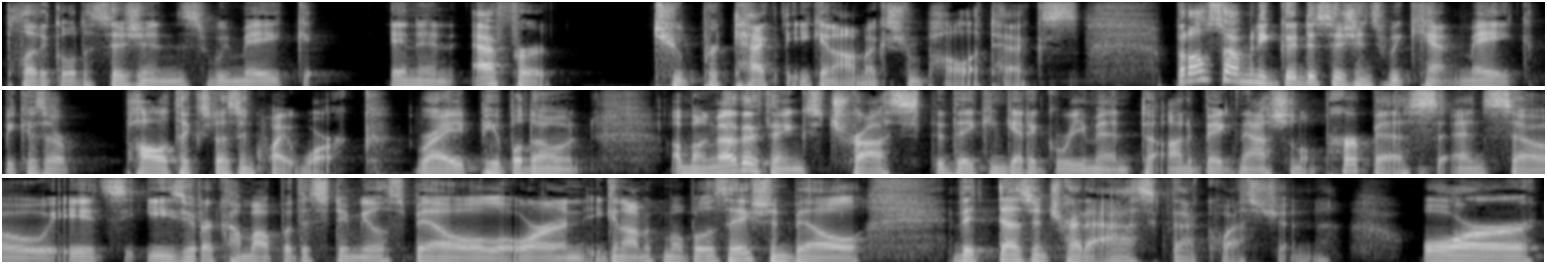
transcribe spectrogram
political decisions we make in an effort to protect economics from politics, but also how many good decisions we can't make because our politics doesn't quite work, right? People don't, among other things, trust that they can get agreement on a big national purpose. And so it's easier to come up with a stimulus bill or an economic mobilization bill that doesn't try to ask that question Or,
